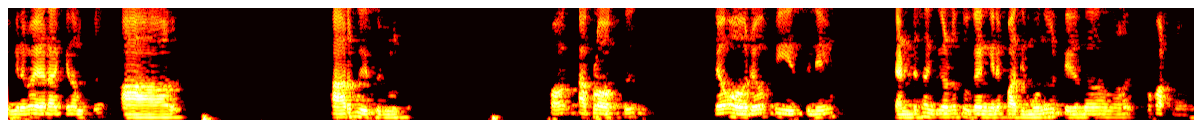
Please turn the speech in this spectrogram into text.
ഇങ്ങനെ പെയറാക്കി നമുക്ക് ആറ് ആറ് പീസുകൾ കിട്ടും അപ്പോൾ ആ ക്ലോക്ക് ഓരോ പീസിലെയും രണ്ട് സംഖ്യകളുടെ തുക എങ്ങനെ പതിമൂന്ന് കിട്ടിയിരുന്നതെന്നാണ് ഇപ്പോൾ പറഞ്ഞത്.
